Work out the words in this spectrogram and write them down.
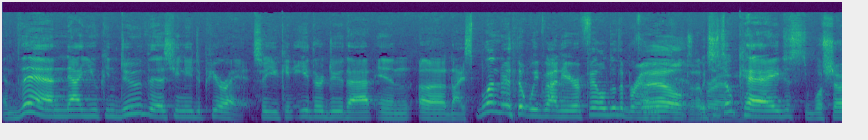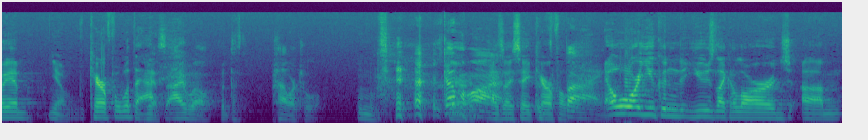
and then now you can do this. You need to puree it. So you can either do that in a nice blender that we've got here, filled to the brim, Filled to the which is okay. Just we'll show you. You know, careful with that. Yes, I will with the power tool. Come Come on. As I say, careful. fine. Or you can use like a large um,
